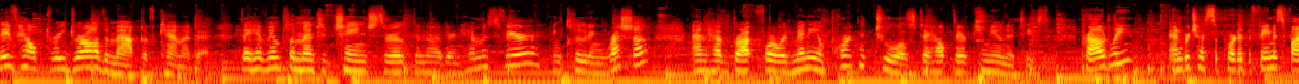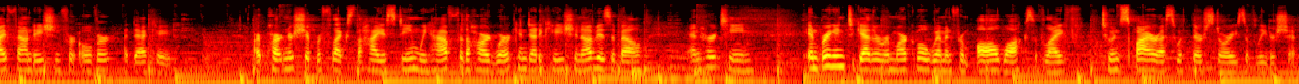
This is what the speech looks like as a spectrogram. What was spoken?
they've helped redraw the map of Canada. They have implemented change throughout the Northern Hemisphere, including Russia, and have brought forward many important tools to help their communities. Proudly, Enbridge has supported the Famous Five Foundation for over a decade. Our partnership reflects the high esteem we have for the hard work and dedication of Isabel and her team in bringing together remarkable women from all walks of life to inspire us with their stories of leadership.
